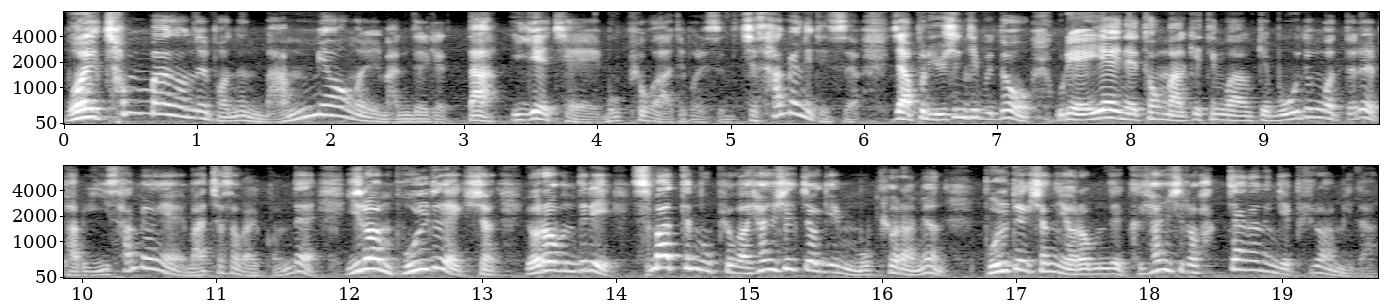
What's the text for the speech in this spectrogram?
월 천만 원을 버는 만 명을 만들겠다. 이게 제 목표가 돼버렸어요. 제 사명이 됐어요. 이제 앞으로 유신 TV도 우리 AI 네트워크 마케팅과 함께 모든 것들을 바로 이 사명에 맞춰서 갈 건데 이런 볼드 액션 여러분들이 스마트 목표가 현실적인 목표라면 볼드 액션은 여러분들 그 현실을 확장하는 게 필요합니다.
